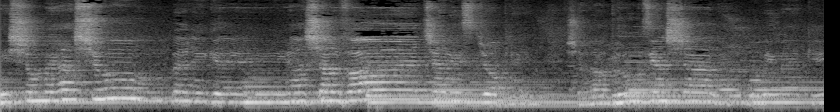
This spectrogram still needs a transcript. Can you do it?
אני שומע שוב ברגעי השלווה את ג'ניס ג'ופלין הבלוז ישן על בובי מקי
